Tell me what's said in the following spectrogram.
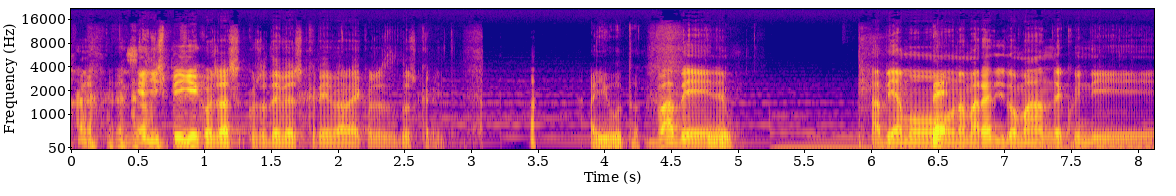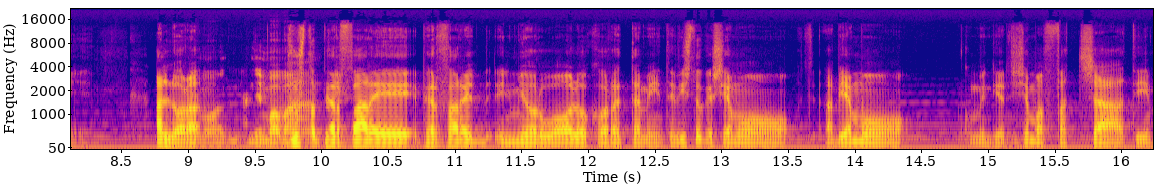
Che gli spieghi cosa, cosa deve scrivere e cosa è stato scritto. Aiuto. Va bene. Abbiamo Beh. una marea di domande, quindi Allora, andiamo, andiamo avanti. giusto per fare, per fare il mio ruolo correttamente, visto che siamo, abbiamo, come dire, ci siamo affacciati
